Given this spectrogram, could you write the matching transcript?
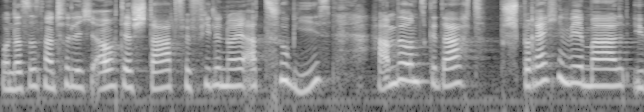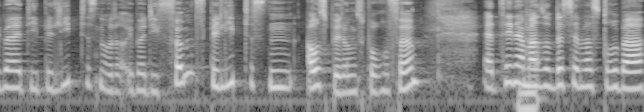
Und das ist natürlich auch der Start für viele neue Azubis. Haben wir uns gedacht, sprechen wir mal über die beliebtesten oder über die fünf beliebtesten Ausbildungsberufe. Erzählen ja, ja mal so ein bisschen was drüber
